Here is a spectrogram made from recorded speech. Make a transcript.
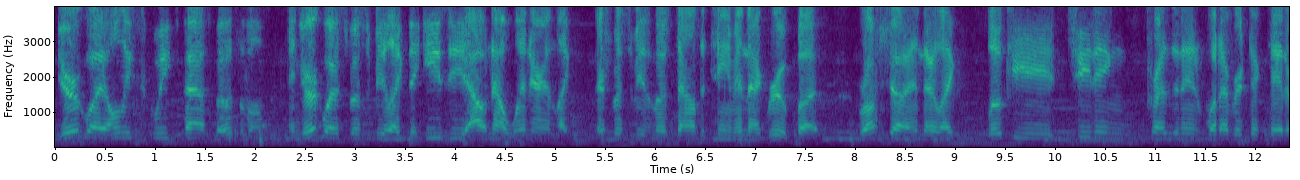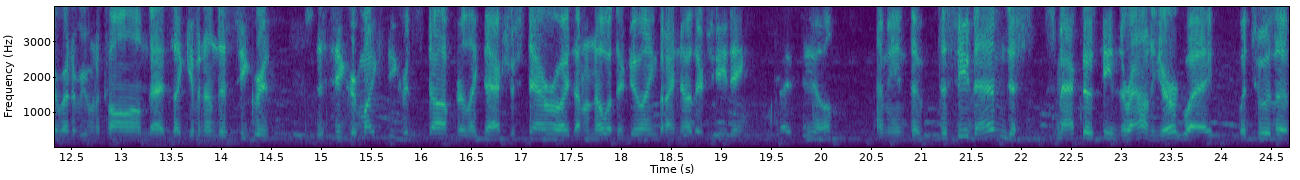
Uruguay only squeaked past both of them. And Uruguay was supposed to be, like, the easy out and out winner, and, like, they're supposed to be the most talented team in that group. But Russia and their, like, low key cheating president, whatever, dictator, whatever you want to call him, that's, like, giving them the secret. The secret Mike Secret stuff or like the extra steroids. I don't know what they're doing, but I know they're cheating type deal. I mean, to see them just smack those teams around in Uruguay with two of the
